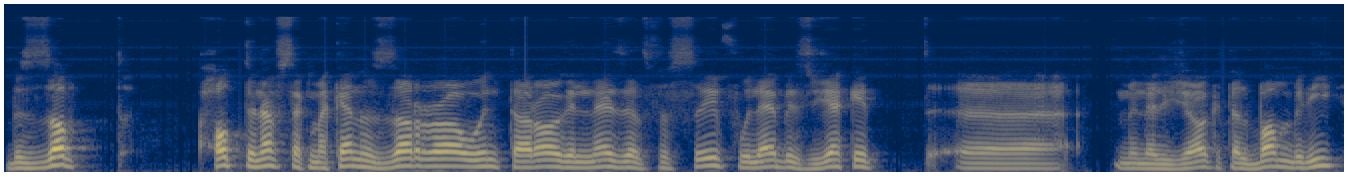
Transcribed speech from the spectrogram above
بالظبط حط نفسك مكان الذرة وانت راجل نازل في الصيف ولابس جاكيت آه، من الجواكت ال bump دي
